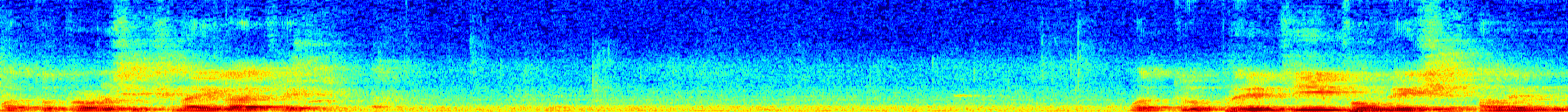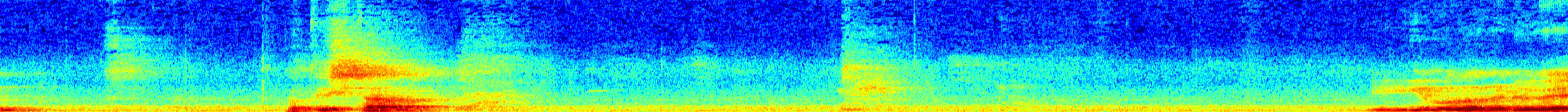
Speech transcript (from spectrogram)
ಮತ್ತು ಪ್ರೌಢ ಶಿಕ್ಷಣ ಇಲಾಖೆ ಮತ್ತು ಪ್ರೇಮ್ಜಿ ಫೌಂಡೇಶನ್ ಐ ಮೀನ್ ಈ ಇರುವುದರ ನಡುವೆ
